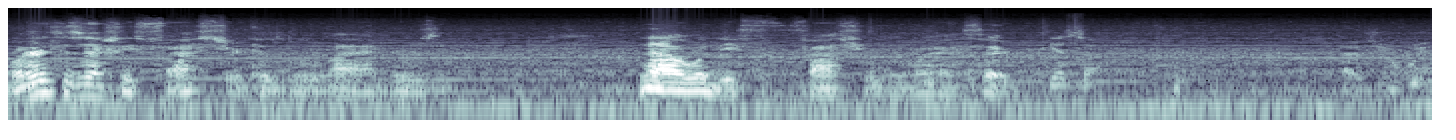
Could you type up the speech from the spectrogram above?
wonder if it's actually faster because of the lag, or is it? No, it would be faster the way I think. Yes, sir. As you wish.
